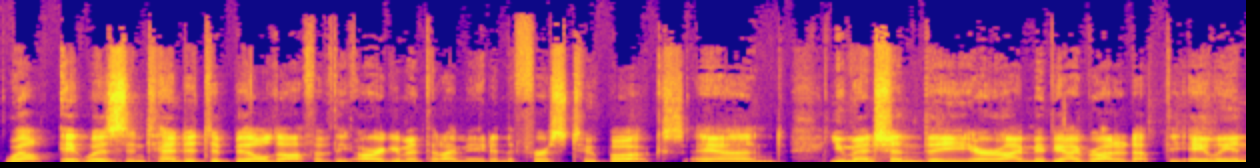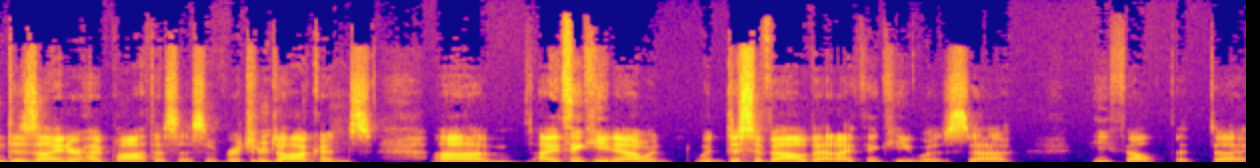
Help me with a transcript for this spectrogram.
Well, it was intended to build off of the argument that I made in the first two books. And you mentioned the, or I, maybe I brought it up, the alien designer hypothesis of Richard Dawkins. Um, I think he now would, would disavow that. I think he was, uh, he felt that uh,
